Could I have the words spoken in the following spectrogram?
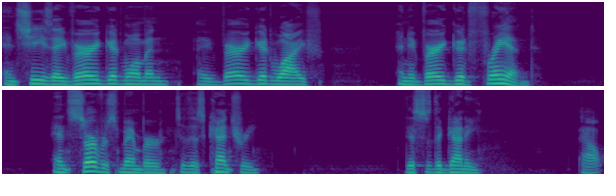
And she's a very good woman, a very good wife, and a very good friend and service member to this country. This is the gunny out.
